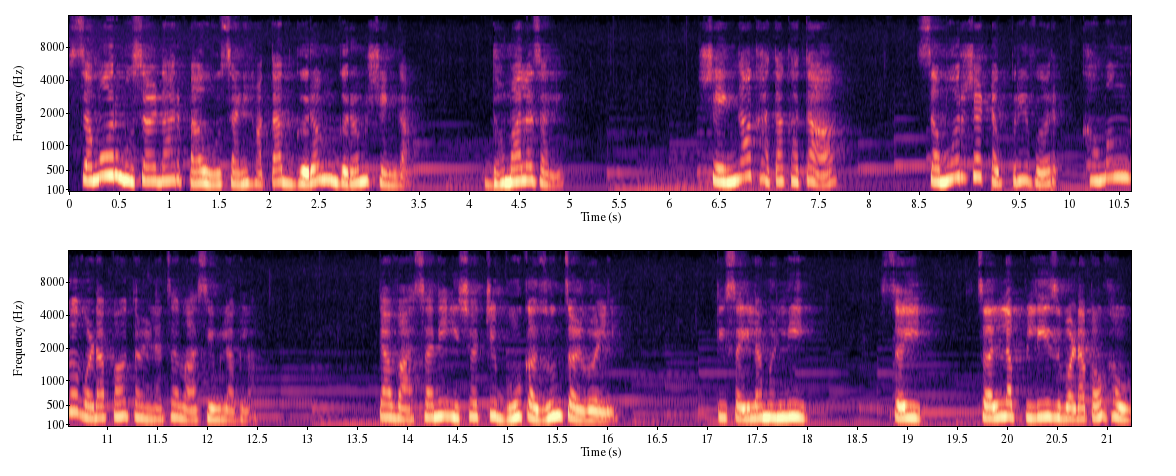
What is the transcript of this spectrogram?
समोर मुसळधार पाऊस आणि हातात गरम गरम शेंगा. धमालच आली शेंगा खाता खाता समोरच्या टपरीवर खमंग वडापाव तळण्याचा वास येऊ लागला. त्या वासाने ईशाची भूक अजून चळवळली. ती सईला म्हणली सई चल ना प्लीज वडापाव खाऊ.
